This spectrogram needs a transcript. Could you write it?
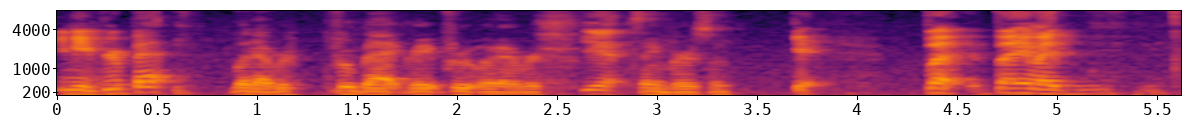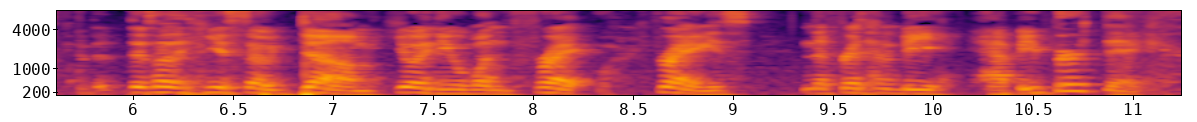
you mean fruit bat? whatever. Fruit bat, grapefruit, whatever. Yeah. Same person. Yeah, But but anyway, th- this other he is so dumb. He only knew one fra- phrase, and the phrase had to be "Happy Birthday."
